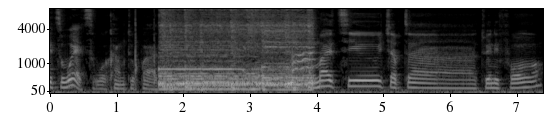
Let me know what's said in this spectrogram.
Its words will come to pass. Matthew chapter 24,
